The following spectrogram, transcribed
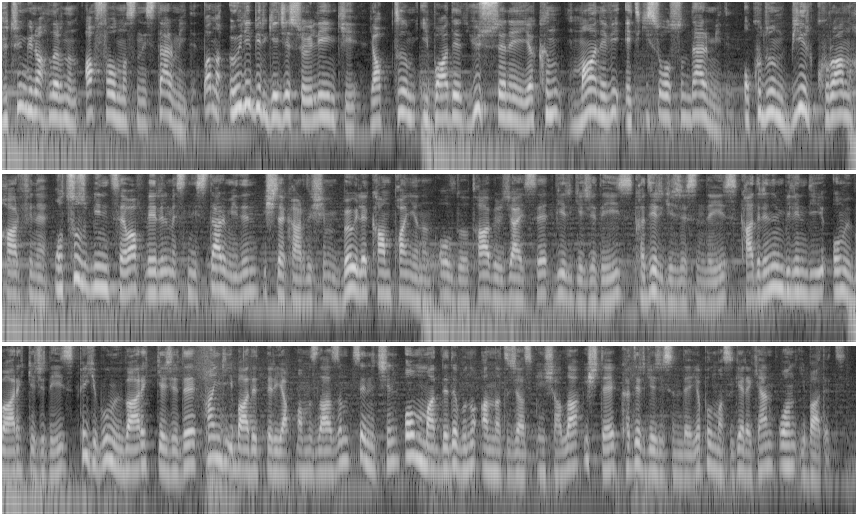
bütün günahlarının affolmasını ister miydin? Bana öyle bir gece söyleyin ki yaptığım ibadet 100 seneye yakın manevi etkisi olsun der miydin? Okuduğun bir Kur'an harfine 30 bin sevap verilmesini ister miydin? İşte kardeşim böyle kampanyanın olduğu tabiri caizse bir gecedeyiz. Kadir gecesindeyiz. Kadrinin bilindiği o mübarek gecedeyiz. Peki bu mübarek gecede hangi ibadetleri yapmamız lazım? Senin için 10 maddede bunu anlatacağız inşallah. İşte Kadir gecesinde yapılması gereken 10 ibadet.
